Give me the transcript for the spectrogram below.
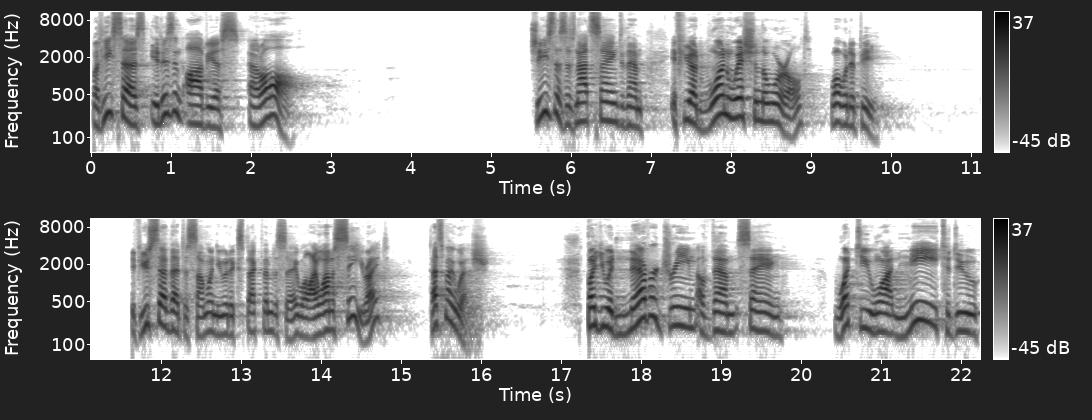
But he says it isn't obvious at all. Jesus is not saying to them, if you had one wish in the world, what would it be? If you said that to someone, you would expect them to say, Well, I want to see, right? That's my wish. But you would never dream of them saying, What do you want me to do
